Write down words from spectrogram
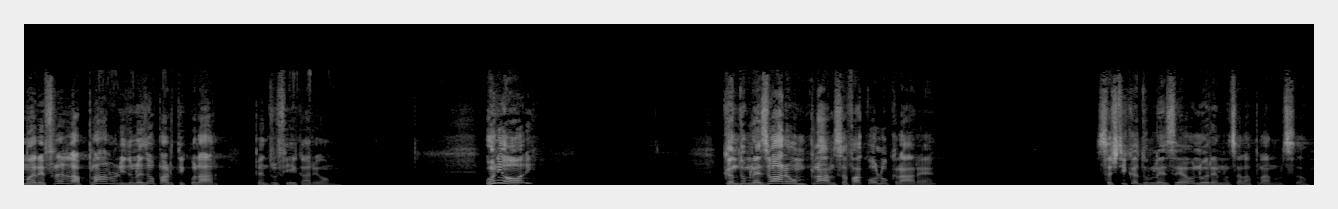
mă refer la planul lui Dumnezeu particular pentru fiecare om. Uneori, când Dumnezeu are un plan să facă o lucrare, să știi că Dumnezeu nu renunță la planul său.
